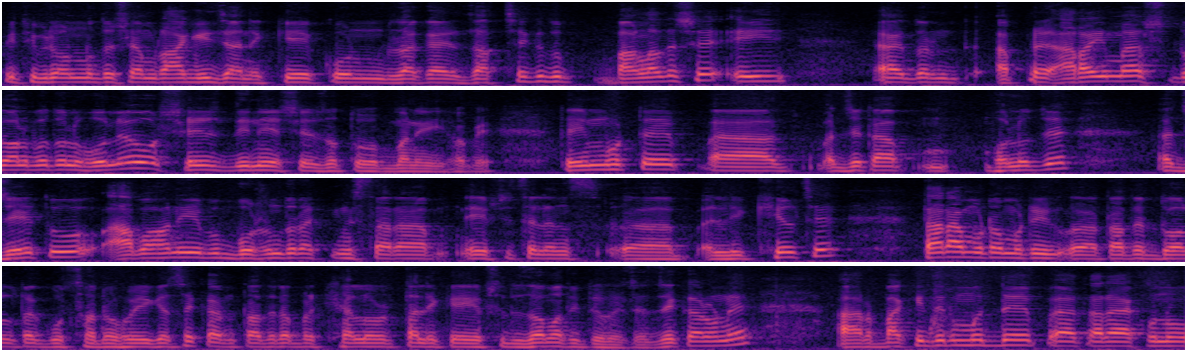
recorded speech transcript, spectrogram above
পৃথিবীর অন্য দেশে আমরা আগেই জানি কে কোন জায়গায় যাচ্ছে। কিন্তু বাংলাদেশে এই ধরেন, আপনার আড়াই মাস দলবদল হলেও শেষ দিনে এসে যত মানে হবে। তো এই মুহূর্তে যেটা হলো যে, যেহেতু আবাহনী এবং বসুন্ধরা কিংস তারা এফসি চ্যালেঞ্জ লিগ খেলছে, তারা মোটামুটি তাদের দলটা গোছানো হয়ে গেছে, কারণ তাদের আবার খেলোয়াড় তালিকায় এফসিতে জমা দিতে হয়েছে। যে কারণে, আর বাকিদের মধ্যে তারা এখনও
